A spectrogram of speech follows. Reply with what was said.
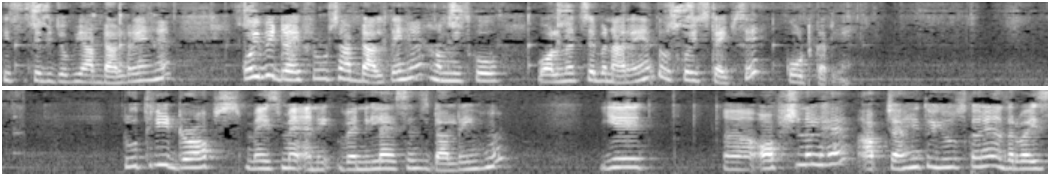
किसी से भी जो भी आप डाल रहे हैं, कोई भी ड्राई फ्रूट्स आप डालते हैं, हम इसको वॉलनट से बना रहे हैं तो उसको इस टाइप से कोट कर लें। टू थ्री ड्रॉप्स मैं इसमें वेनिला एसेंस डाल रही हूँ। ये ऑप्शनल है। आप चाहें तो यूज़ करें अदरवाइज़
